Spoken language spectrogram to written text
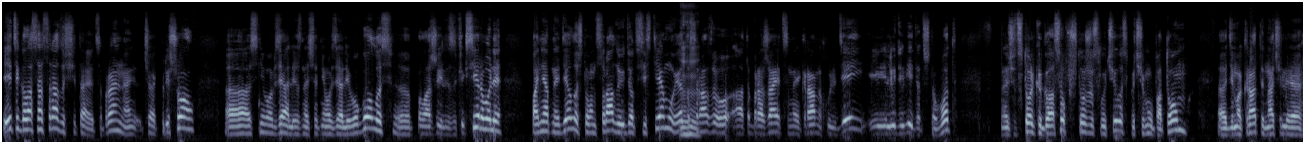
эти голоса сразу считаются, правильно? Человек пришел, э, с него взяли, значит, от него взяли его голос, положили, зафиксировали. Понятное дело, что он сразу идет в систему, и это Мгм. сразу отображается на экранах у людей, и люди видят, что вот, значит, столько голосов, что же случилось, почему потом демократы начали,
